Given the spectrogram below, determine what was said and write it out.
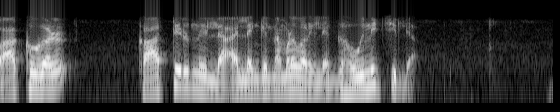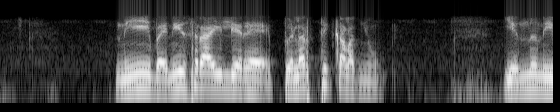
വാക്കുകൾ കാത്തിരുന്നില്ല. അല്ലെങ്കിൽ നമ്മൾ പറയില്ല ഗൗനിച്ചില്ല. നീ ബനീസ്രായില്യരെ പിളർത്തിക്കളഞ്ഞു എന്ന് നീ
